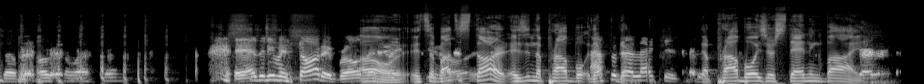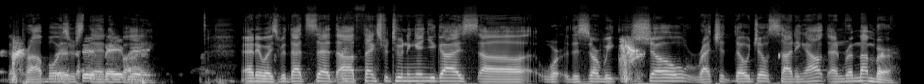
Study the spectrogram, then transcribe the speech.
So post-election, It hasn't even started, bro. That's Oh, like, it's about to start. Isn't the Proud Boy? The, After the the, election. the Proud Boys are standing by. The Proud Boys are standing baby. by. Anyways, with that said, uh, thanks for tuning in, you guys. Uh, we're, this is our weekly show, Ratchet Dojo, signing out. And remember,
